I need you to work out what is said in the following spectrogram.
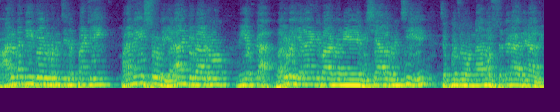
పార్వతీదేవి గురించి చెప్పండి. పరమేశ్వరుడు ఎలాంటి వాడు? మీ యొక్క వరుడు ఎలాంటి వాడు అనే విషయాల గురించి చెప్పుతూ ఉన్నాము. శ్రద్ధగా వినాలి.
